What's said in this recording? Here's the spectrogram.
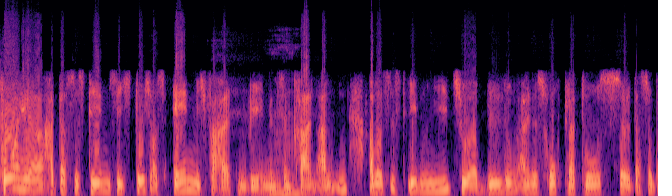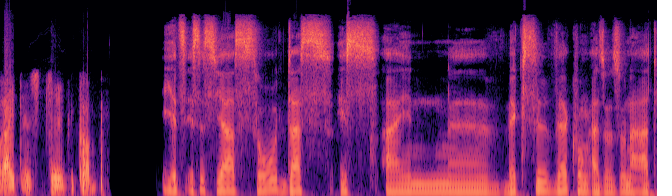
Vorher hat das System sich durchaus ähnlich verhalten wie in den mhm. zentralen Anden, aber es ist eben nie zur Bildung eines Hochplateaus, äh, das so breit ist, äh, gekommen. Jetzt ist es ja so, dass es eine Wechselwirkung, also so eine Art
